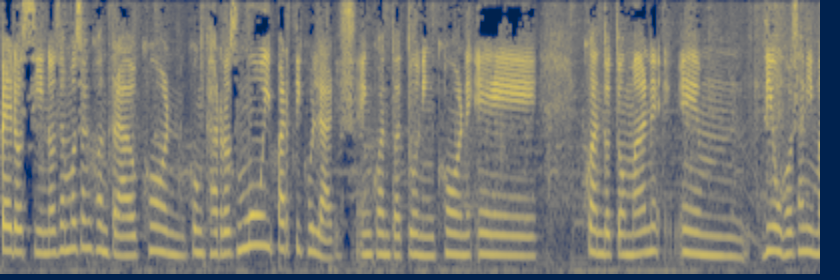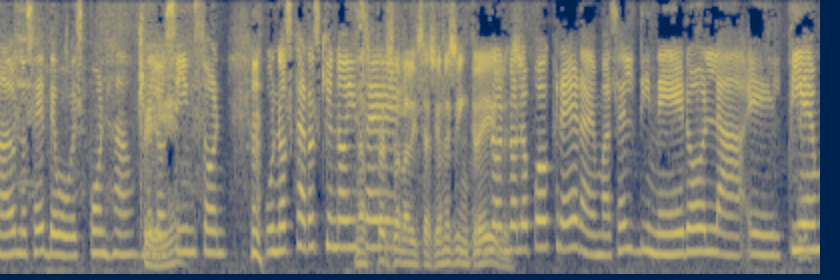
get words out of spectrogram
pero sí nos hemos encontrado con, con carros muy particulares en cuanto a tuning, con eh, cuando toman em, dibujos animados, no sé, de Bob Esponja, de los Simpson, unos carros que uno dice Unas personalizaciones increíbles. no, no lo puedo creer. Además, el dinero, la, el, tiempo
